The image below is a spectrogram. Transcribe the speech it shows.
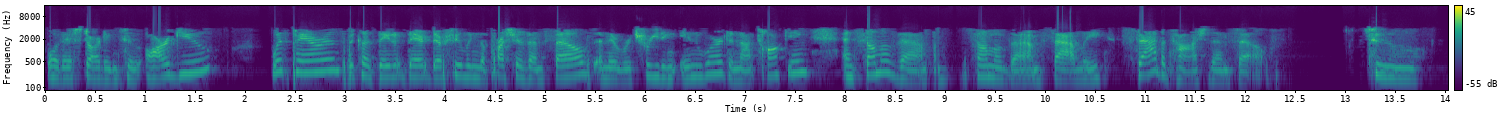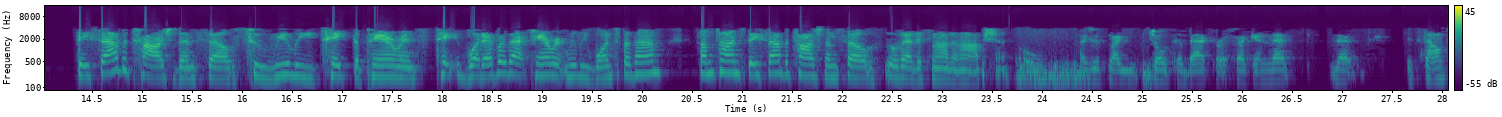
or they're starting to argue with parents because they they're they're feeling the pressure themselves and they're retreating inward and not talking. And some of them some of them sadly sabotage themselves to they sabotage themselves to really take the parents take whatever that parent really wants for them. Sometimes they sabotage themselves so that it's not an option. Oh i just like jolted back for a second. That that it sounds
